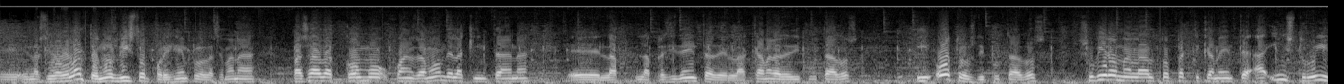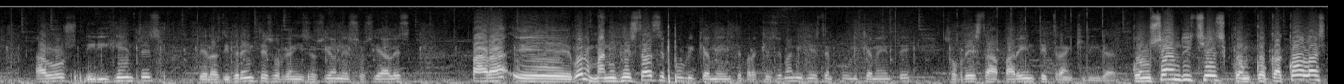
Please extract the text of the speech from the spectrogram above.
eh, en la ciudad del Alto. Hemos visto, por ejemplo, la semana pasada cómo Juan Ramón de la Quintana, eh, la, presidenta de la Cámara de Diputados y otros diputados subieron al Alto prácticamente a instruir a los dirigentes de las diferentes organizaciones sociales para eh, bueno, manifestarse públicamente, para que se manifiesten públicamente sobre esta aparente tranquilidad. Con sándwiches, con Coca-Colas,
